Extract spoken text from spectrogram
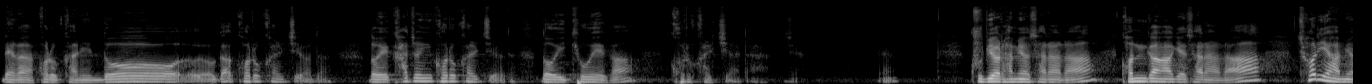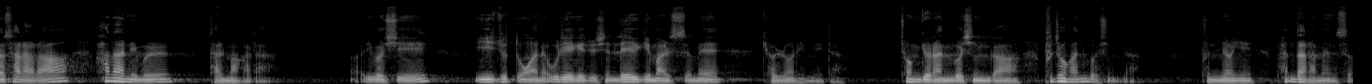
내가 거룩하니 너가 거룩할지어다. 너의 가정이 거룩할지어다. 너의 교회가 거룩할지어다. 구별하며 살아라. 건강하게 살아라. 처리하며 살아라. 하나님을 닮아가라. 이것이 2주 동안에 우리에게 주신 레위기 말씀의 결론입니다. 정결한 것인가, 부정한 것인가, 분명히 판단하면서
